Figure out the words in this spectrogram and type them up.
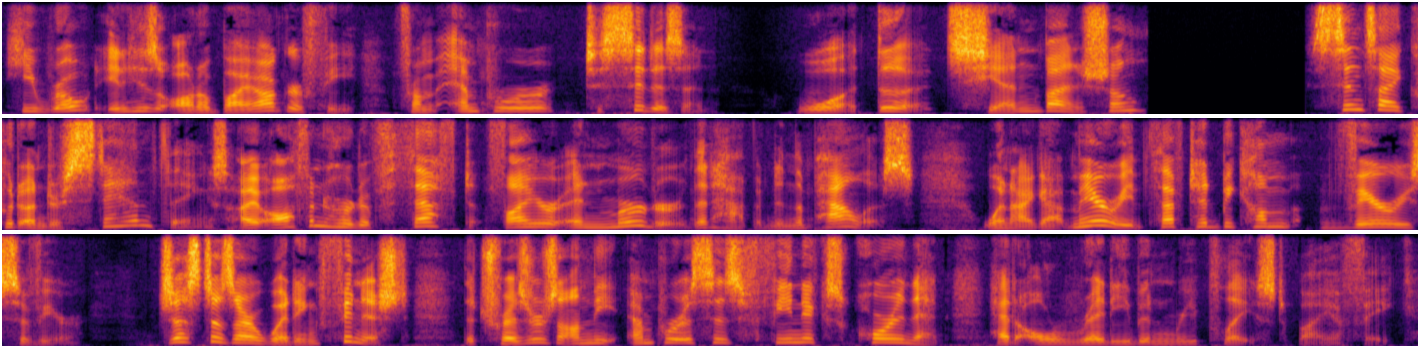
He wrote in his autobiography, From Emperor to Citizen, 我的前半生 since I could understand things, I often heard of theft, fire, and murder that happened in the palace. When I got married, theft had become very severe. Just as our wedding finished, the treasures on the Empress's phoenix coronet had already been replaced by a fake.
